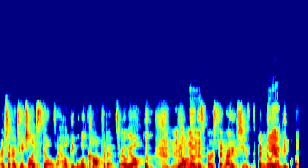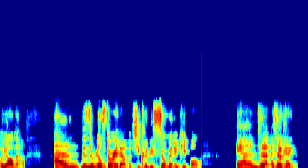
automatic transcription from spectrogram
Right? She's like, I teach life skills. I help people with confidence. Right? We all mm-hmm, we all know mm-hmm. this person, right? She's 10 million yeah. people that we all know. And this is a real story though, but she could be so many people. And uh, I said, okay,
